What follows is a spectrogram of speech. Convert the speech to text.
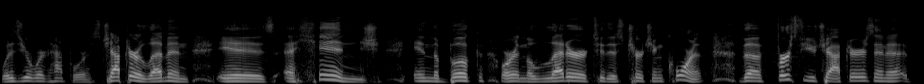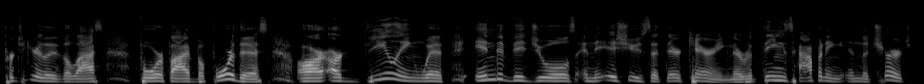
What does your word have for us? Chapter 11 is a hinge in the book or in the letter to this church in Corinth. The first few chapters, and uh, particularly the last four or five before this, are, are dealing with individuals and the issues that they're carrying. There were things happening in the church,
